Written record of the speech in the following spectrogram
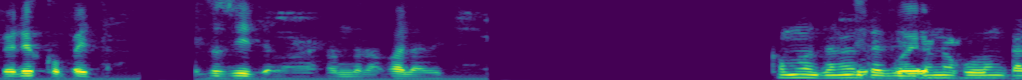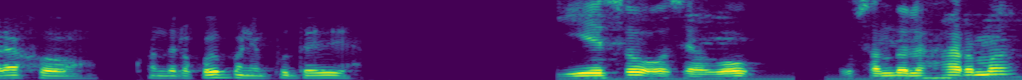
Pero escopeta. Eso sí, te va gastando las balas, ¿viste? ¿cómo se nota Después- que yo no juego un carajo? Cuando lo jugué ponía puta idea. Y eso, o sea, vos usando las armas,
